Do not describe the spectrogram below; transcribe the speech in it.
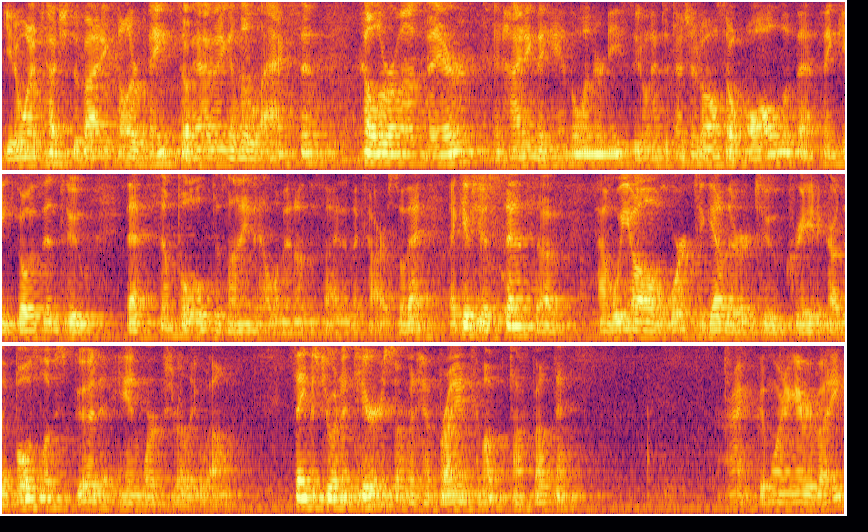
You don't want to touch the body color paint, so having a little accent color on there and hiding the handle underneath so you don't have to touch it at all. So all of that thinking goes into that simple design element on the side of the car. So that, that gives you a sense of how we all work together to create a car that both looks good and works really well. Same is true on interior, so I'm going to have Brian come up and talk about that. All right, good morning, everybody.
